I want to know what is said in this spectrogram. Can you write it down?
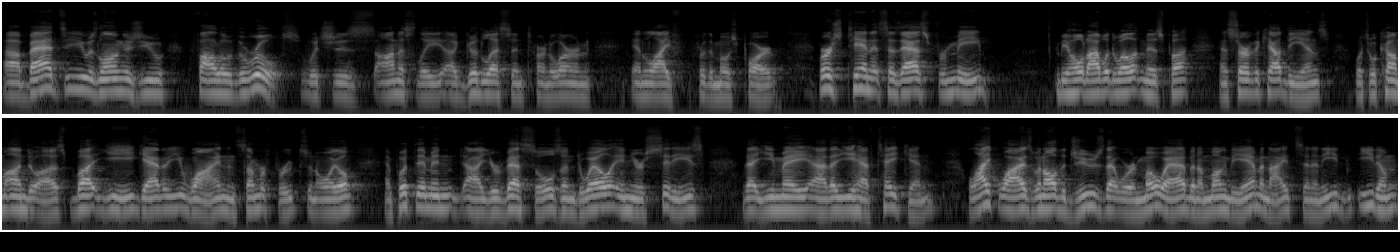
uh, bad to you as long as you follow the rules, which is honestly a good lesson to learn in life for the most part. Verse 10 it says, As for me, behold, I will dwell at Mizpah and serve the Chaldeans, which will come unto us. But ye gather ye wine and summer fruits and oil, and put them in uh, your vessels, and dwell in your cities that ye may uh, that ye have taken. Likewise, when all the Jews that were in Moab and among the Ammonites and in Edom,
